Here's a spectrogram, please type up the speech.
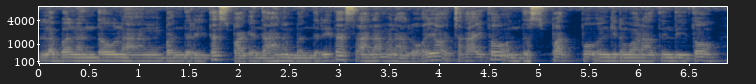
labanan daw ng banderitas, pagandahan ng banderitas. Sana manalo kayo. At saka ito, on the spot po ang ginawa natin dito.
